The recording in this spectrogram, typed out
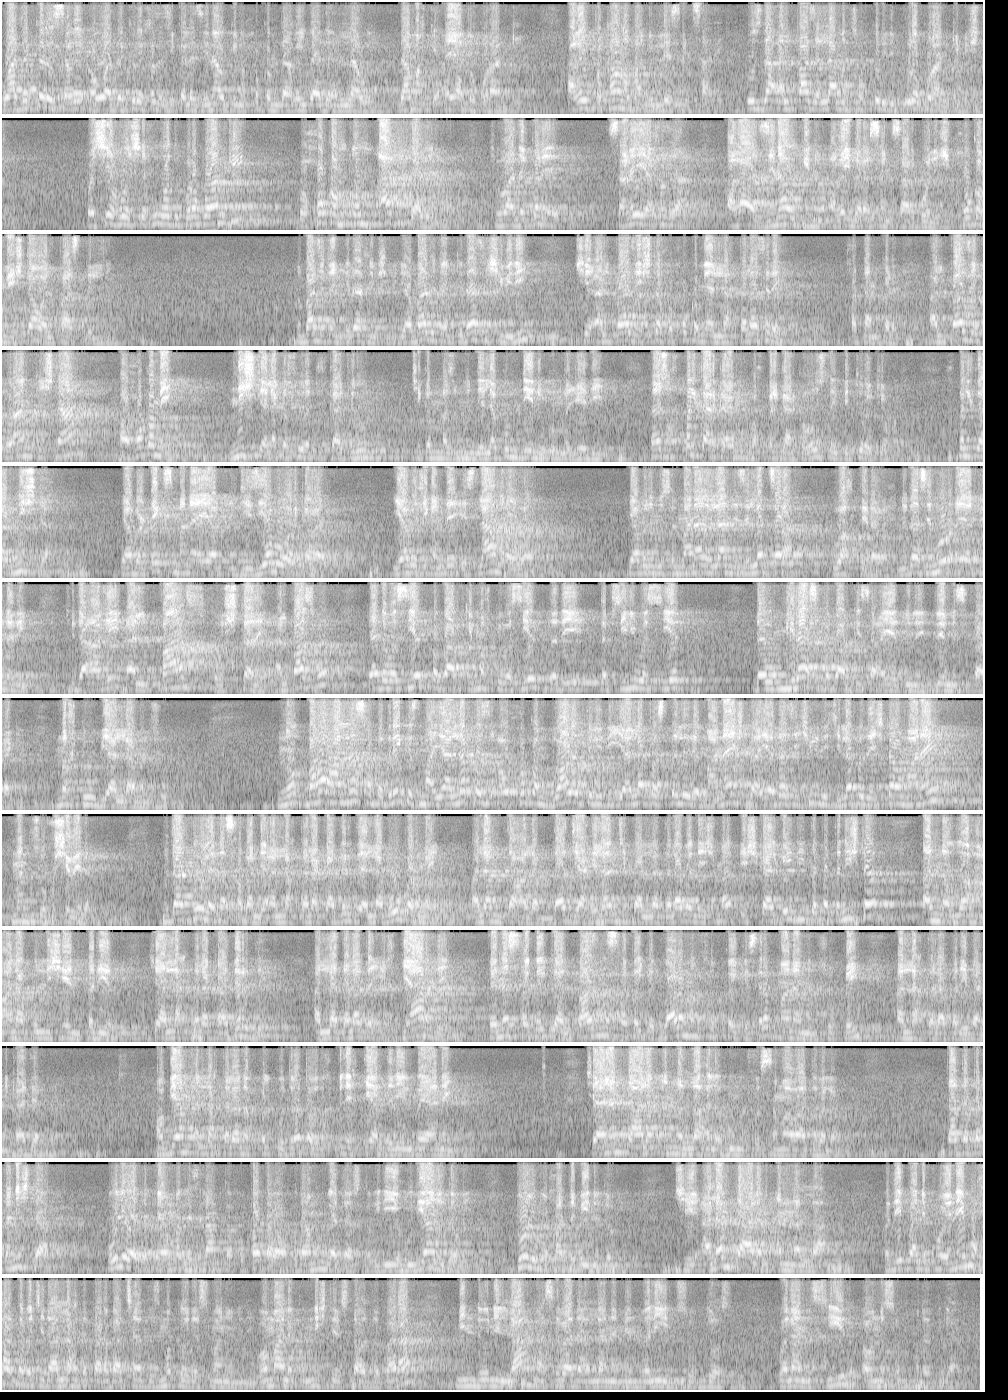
وعده کړی سره او وعده کړی خزه چې کله زنا وکړي نو حکم دا غیدا د الله وي دا مخکې آیات قرآن کې هغه په کانو باندې ولې سنساري اوس دا الفاظ الله منسوخ کړی دی پورا قرآن کې نشته په شیخ او شیخ وو د قرآن کې او حکم ام اکته دی چې واده کړي سړی افضل هغه زنا او کینو هغه بر سنگسار کول شي حکم اشتا او الفاظ دي نو بعض ټیم کې داسې شي بیا بعض ټیم کې داسې شي دي چې الفاظ اشتا او حکم الله تعالی سره ختم کړي الفاظ قرآن کې اشتا او حکم نشته لکه سورۃ الکافرون چې کوم مضمون دی لکم دینکم ولیدین تاسو خپل کار کوئ موږ خپل کار کوو اوس ته په تور کې وره خپل کار نشته یا به ټیکس منه یا جزیه به ورکوي یا به کوم د اسلام راوړل یا به مسلمانانو لاندې ذلت سره وخت راوړي نو دا نور آیاتونه دي چې دا هغه الفاظ خوشته دي الفاظ هو یا د وصیت په باب کې مخکې وصیت د تفصیلی وصیت د میراث په باب کې څه آیاتونه دي د مسپاره کې مخکې بیا الله منصور نو بهر حال نسخ په درې قسمه یا لفظ او حکم دواړه تللی دی یا لفظ تللی دی معنی شته یا داسې شوی دی چې لفظ شته او معنی منسوخ شوی ده نو دا ټول نسخ باندې الله تعالی قادر دی الله وو فرمای علم تعلم دا جاهلان چې په الله تعالی باندې اشکال کوي دي ته پته نشته ان الله على كل شيء قدير چې الله تعالی قادر دی الله تعالی ته اختیار دی که نسخ کوي که الفاظ نسخ کوي که دواړه منسوخ کوي که صرف معنی منسوخ کوي الله تعالی په دې باندې قادر دی او بیا الله تعالی د خپل قدرت او د خپل اختیار دلیل بیانوي چې علم تعلم ان الله له ملک السماوات والارض دا ته پته نشته ولې وته پیغمبر اسلام ته خو پته وا خدای مونږه تاسو ته ویلي يهوديانو ته ویلي ټول مخاطبین ته ویلي چې علم تعلم ان الله په دې باندې په نه مخاطب چې د الله د پر بادشاہ د زمکو او د اسمانونو دی و مالکم نشته استاد د پر من دون الله ما سوا د الله نه من ولی سوب دوست ولا نصير او نصر مددگار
